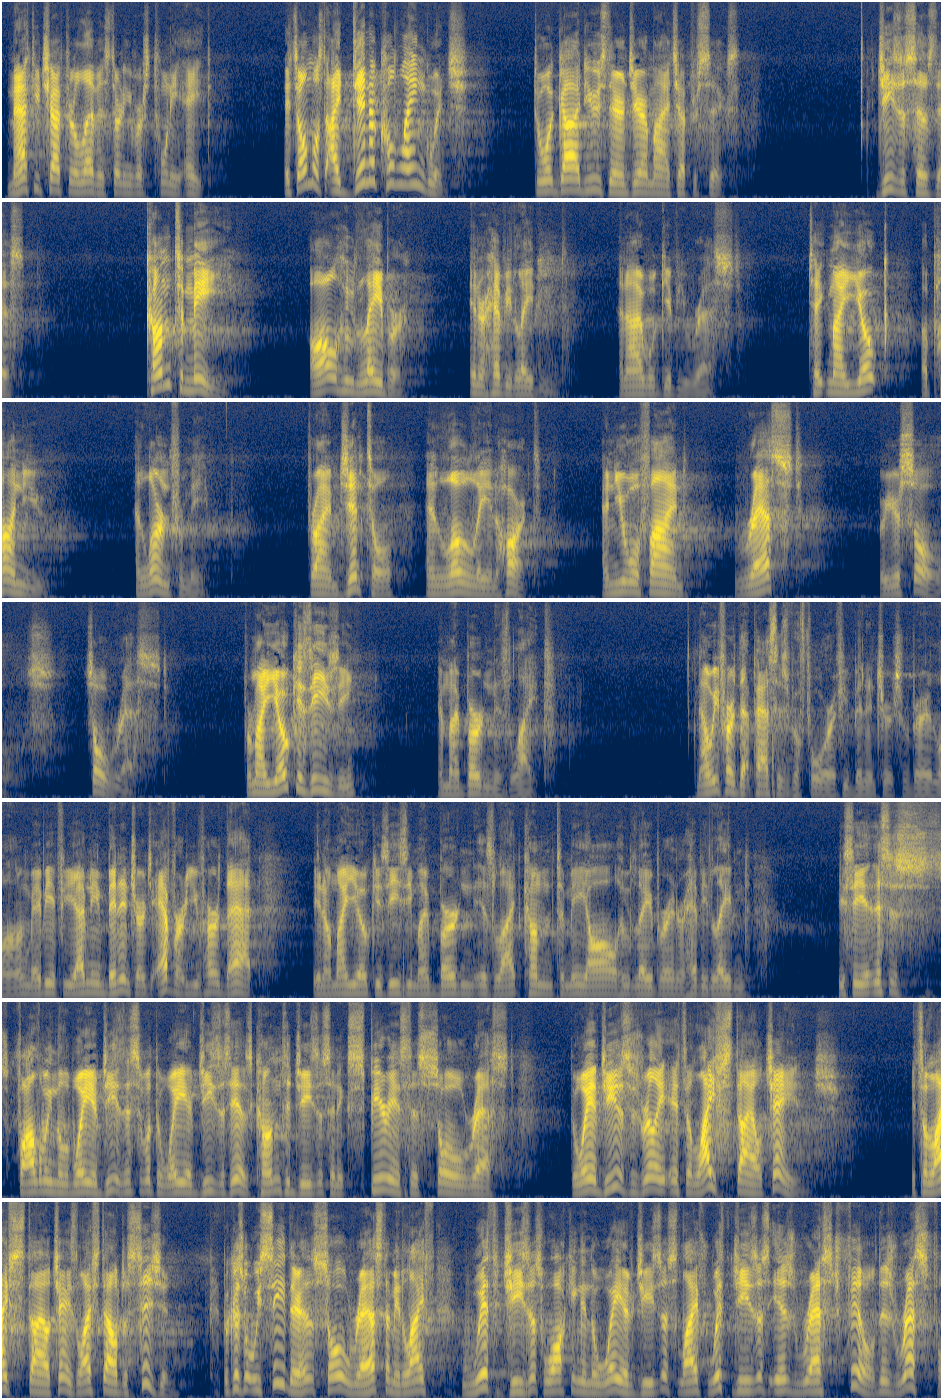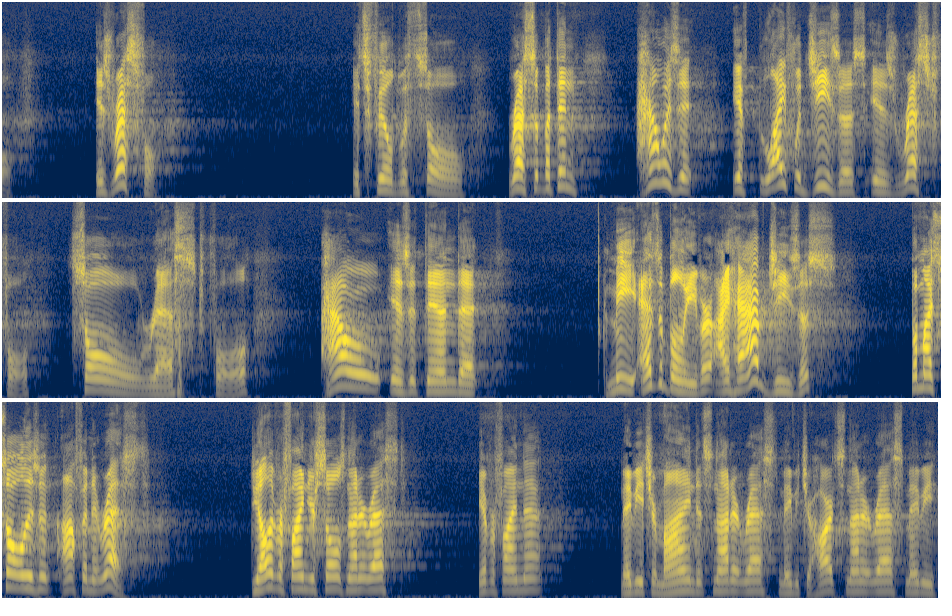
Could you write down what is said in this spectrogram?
Matthew chapter 11, starting in verse 28. It's almost identical language to what God used there in Jeremiah chapter 6. Jesus says this Come to me, all who labor and are heavy laden, and I will give you rest. Take my yoke upon you and learn from me, for I am gentle and lowly in heart, and you will find rest for your souls, soul rest. For my yoke is easy and my burden is light. Now, we've heard that passage before if you've been in church for very long. Maybe if you haven't even been in church ever, you've heard that You know, my yoke is easy, my burden is light. Come to me, all who labor and are heavy laden. You see, this is following the way of Jesus. This is what the way of Jesus is. Come to Jesus and experience this soul rest. The way of Jesus is really, it's a lifestyle change. It's a lifestyle change, lifestyle decision. Because what we see there is soul rest. I mean, life with Jesus, walking in the way of Jesus, life with Jesus is rest filled, is restful, is restful. It's filled with soul rest. But then, how is it if life with Jesus is restful, soul restful? How is it then that me, as a believer, I have Jesus, but my soul isn't often at rest? Do y'all ever find your soul's not at rest? You ever find that? Maybe it's your mind that's not at rest. Maybe it's your heart's not at rest. Maybe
